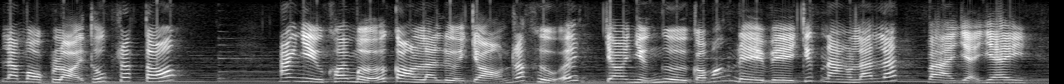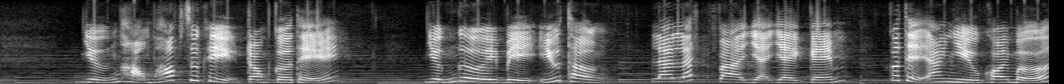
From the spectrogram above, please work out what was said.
là một loại thuốc rất tốt. Ăn nhiều khôi mỡ còn là lựa chọn rất hữu ích cho những người có vấn đề về chức năng lá lách và dạ dày. Những hỏng hóc xuất hiện trong cơ thể. Những người bị yếu thận, lá lách và dạ dày kém có thể ăn nhiều khôi mỡ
